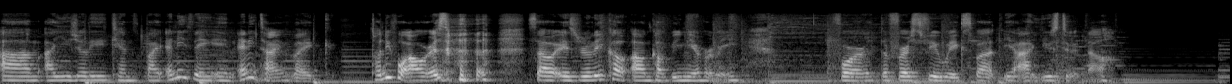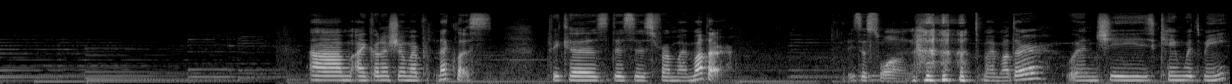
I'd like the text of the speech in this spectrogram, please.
um, I usually can buy anything in any time, like 24 hours. so it's really um, convenient for me for the first few weeks, but yeah, I'm used to it now. Um, I'm gonna show my necklace because this is from my mother. It's a swan. my mother, when she came with me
